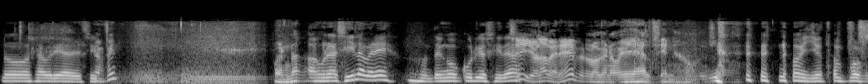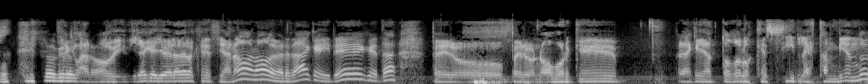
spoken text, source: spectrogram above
No sabría decir. En fin. Pues nada. Aún así la veré, tengo curiosidad. Sí, yo la veré, pero lo que no voy es al cine. ¿no? No, yo tampoco. No creo Claro, y mira que yo era de los que decía, no, no, de verdad que iré, que tal, pero, pero no porque, verdad que ya todos los que sí la están viendo,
